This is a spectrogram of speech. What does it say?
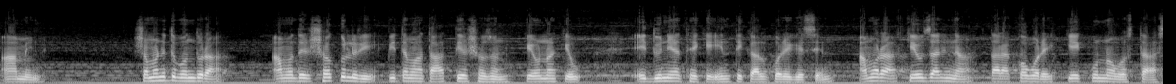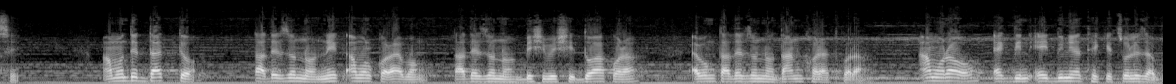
আমিন। সম্মানিত বন্ধুরা, আমাদের সকলেরই পিতামাতা, আত্মীয় স্বজন কেউ না কেউ এই দুনিয়া থেকে ইন্তেকাল করে গেছেন। আমরা কেউ জানি না তারা কবরে কে কোন অবস্থা আছে। আমাদের দায়িত্ব তাদের জন্য নেক আমল করা এবং তাদের জন্য বেশি বেশি দোয়া করা এবং তাদের জন্য দান খরাত করা। আমরাও একদিন এই দুনিয়া থেকে চলে যাব।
